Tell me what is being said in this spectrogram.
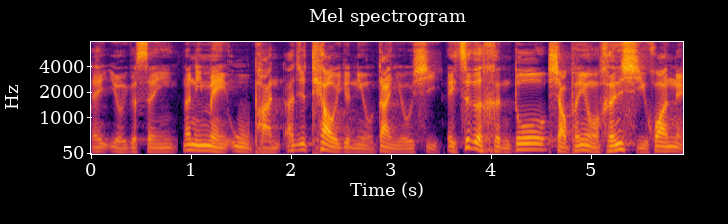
哎，有一个声音，那你每五盘，它就跳一个扭蛋游戏，哎，这个很多小朋友很喜欢呢，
